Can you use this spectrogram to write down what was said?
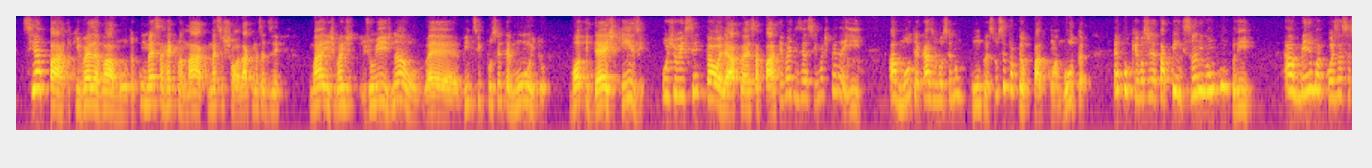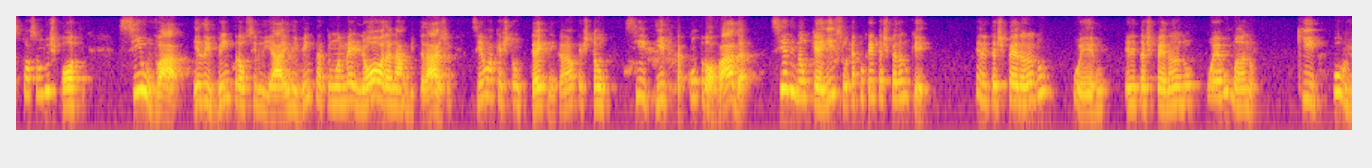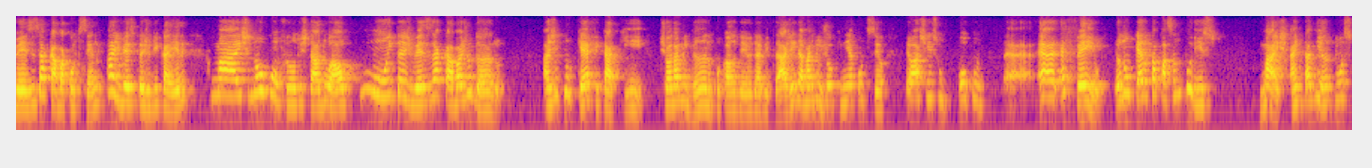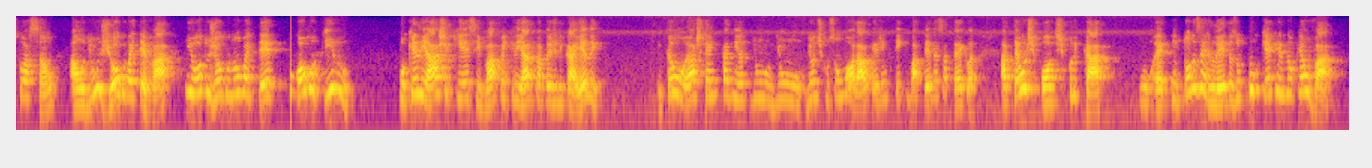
Se a parte que vai levar a multa começa a reclamar, começa a chorar, começa a dizer, mas, mas juiz, não, é, 25% é muito, bote 10, 15, o juiz sempre vai olhar para essa parte e vai dizer assim, mas espera aí, a multa é caso você não cumpra. Se você está preocupado com a multa, é porque você já está pensando em não cumprir. A mesma coisa essa situação do esporte. Se o VAR ele vem para auxiliar, ele vem para ter uma melhora na arbitragem, se é uma questão técnica, é uma questão científica comprovada, se ele não quer isso, é porque ele está esperando o quê? Ele está esperando o erro, ele está esperando o erro humano, que por vezes acaba acontecendo, às vezes prejudica ele, mas no confronto estadual, muitas vezes acaba ajudando. A gente não quer ficar aqui choramingando por causa do erro de arbitragem, ainda mais de um jogo que nem aconteceu. Eu acho isso um pouco é, é, é feio. Eu não quero estar tá passando por isso. Mas a gente está diante de uma situação onde um jogo vai ter VAR e outro jogo não vai ter. Por qual motivo? Porque ele acha que esse VAR foi criado para prejudicar ele? Então, eu acho que a gente está diante de, um, de, um, de, uma discussão moral que a gente tem que bater nessa tecla. Até o esporte explicar é, com todas as letras o porquê que ele não quer o VAR.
